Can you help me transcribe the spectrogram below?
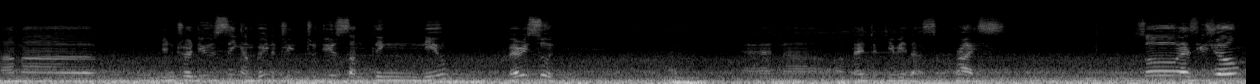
I'm uh, introducing. I'm going to introduce something new very soon, and uh, I'll tend to give it a surprise. So as usual,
